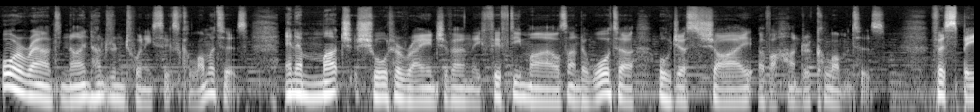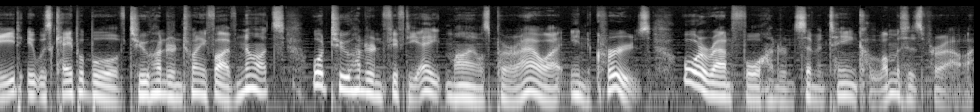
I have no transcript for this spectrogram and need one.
or around 926 kilometres, and a much shorter range of only 50 miles underwater, or just shy of 100 kilometres. For speed, it was capable of 225 knots, or 258 miles per hour in cruise, or around 417 kilometers per hour.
